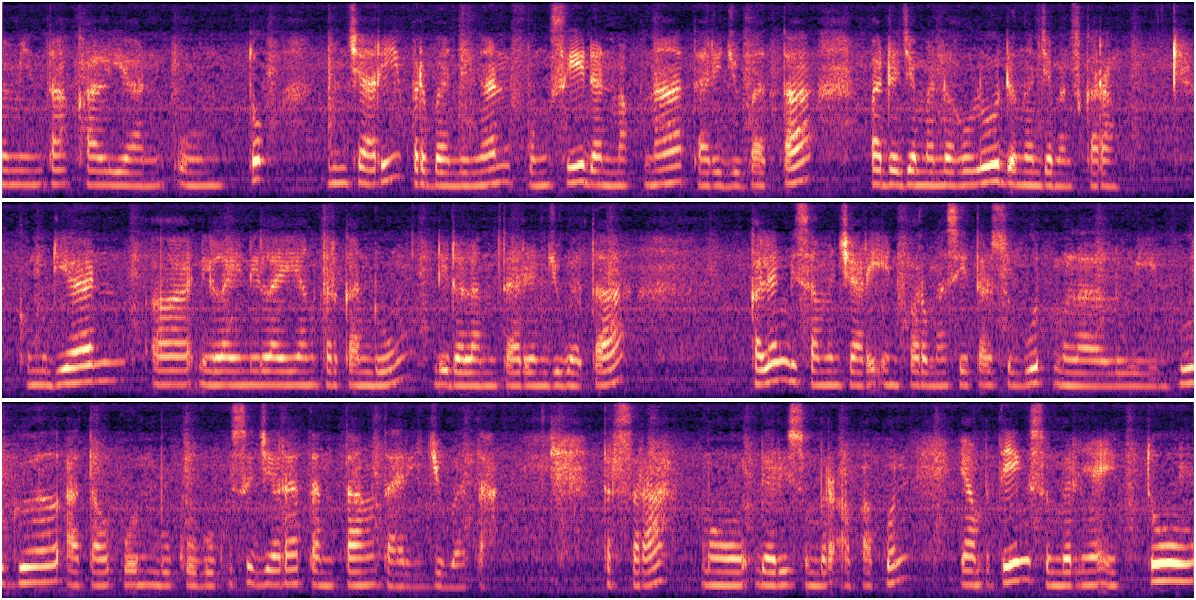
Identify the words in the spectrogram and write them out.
meminta kalian untuk mencari perbandingan fungsi dan makna tari jubata pada zaman dahulu dengan zaman sekarang. Kemudian eh, nilai-nilai yang terkandung di dalam tarian jubata Kalian bisa mencari informasi tersebut melalui Google ataupun buku-buku sejarah tentang tari jubata terserah mau dari sumber apa pun yang penting sumbernya itu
